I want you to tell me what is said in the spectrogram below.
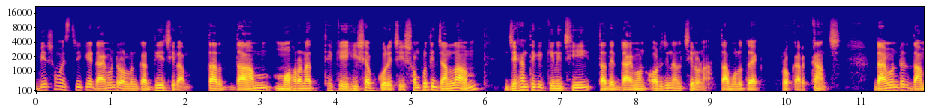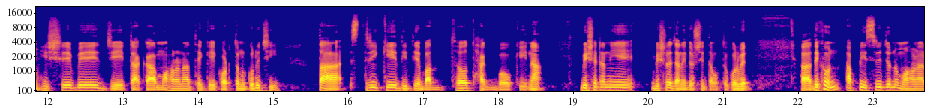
বিয়ের সময় স্ত্রীকে ডায়মন্ডের অলংকার দিয়েছিলাম। তার দাম মহারানার থেকে হিসাব করেছি। সম্প্রতি জানলাম যেখান থেকে কিনেছি তাদের ডায়মন্ড অরিজিনাল ছিল না। তা মূলত এক প্রকার কাঁচ। ডায়মন্ডের দাম হিসেবে যে টাকা মহারানা থেকে কর্তন করেছি, তা স্ত্রীকে দিতে বাধ্য থাকব কি না? বিষয়টা নিয়ে, বিষয়টা জানিয়ে চিন্তামুক্ত করবেন। দেখুন, আপনি স্ত্রীর জন্য মহারানা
